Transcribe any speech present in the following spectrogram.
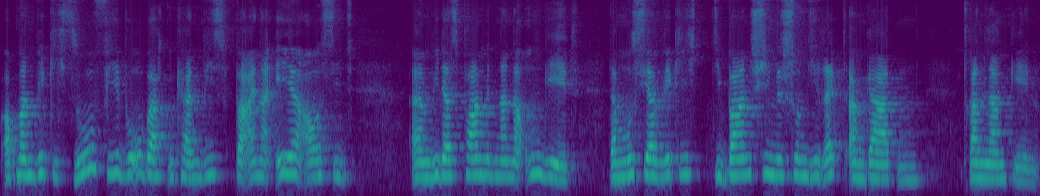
ob man wirklich so viel beobachten kann, wie es bei einer Ehe aussieht, ähm, wie das Paar miteinander umgeht. Da muss ja wirklich die Bahnschiene schon direkt am Garten dran lang gehen.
